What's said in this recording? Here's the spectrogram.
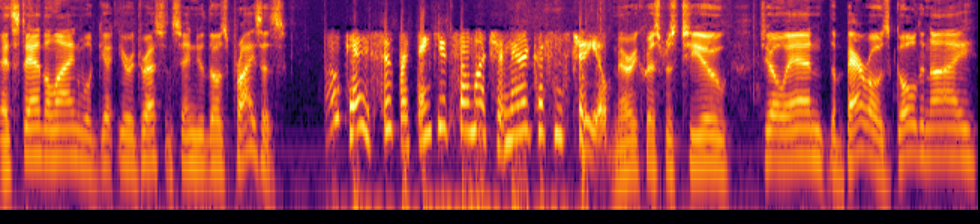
And stay on the line. We'll get your address and send you those prizes. Okay, super. Thank you so much, and Merry Christmas to you. Merry Christmas to you, Joanne. The Barrow's Golden Eye,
